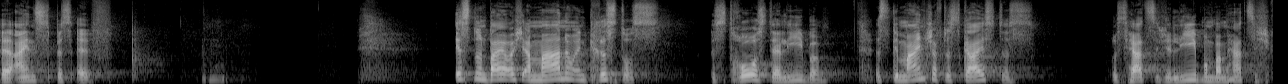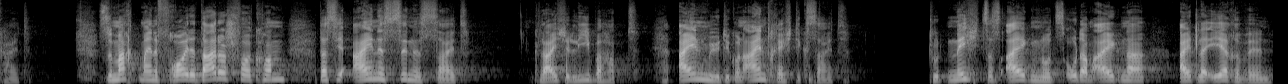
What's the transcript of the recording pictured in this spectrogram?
äh, 1 bis 11. Ist nun bei euch Ermahnung in Christus, ist Trost der Liebe, ist Gemeinschaft des Geistes, ist herzliche Liebe und Barmherzigkeit. So macht meine Freude dadurch vollkommen, dass ihr eines Sinnes seid, gleiche Liebe habt, einmütig und einträchtig seid. Tut nichts aus Eigennutz oder um eigener eitler Ehre willen,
